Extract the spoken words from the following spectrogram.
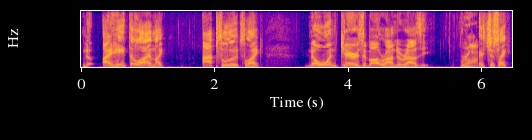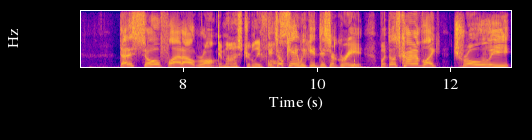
no, I hate the line like absolutes, like no one cares about Ronda Rousey. Wrong. It's just like that is so flat out wrong. Demonstrably false. It's okay, we could disagree, but those kind of like trolly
